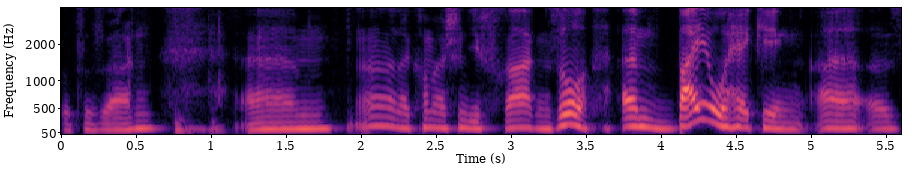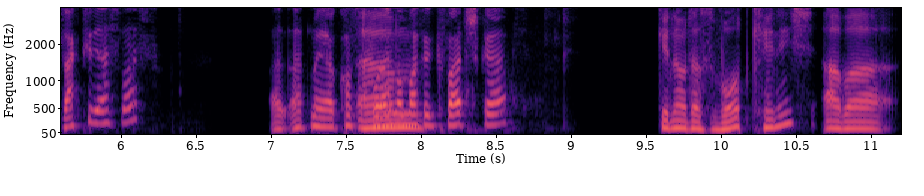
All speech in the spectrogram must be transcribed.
sozusagen. ähm, ah, da kommen ja schon die Fragen. So, ähm, Biohacking, äh, sagt dir das was? Hat man ja kurz ähm, vorher nochmal gequatscht gehabt. Genau, das Wort kenne ich, aber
